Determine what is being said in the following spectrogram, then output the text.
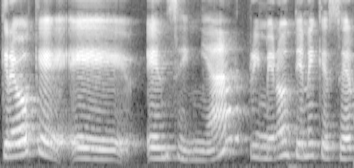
creo que eh, enseñar primero tiene que ser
